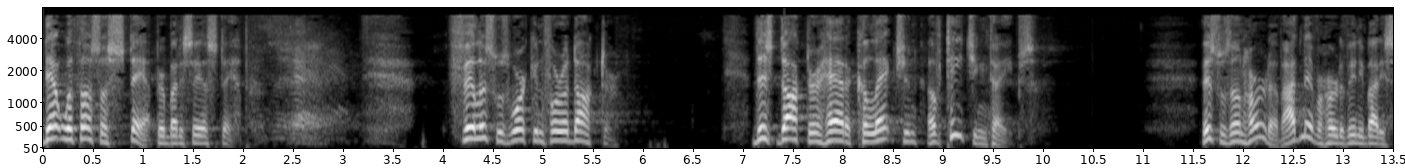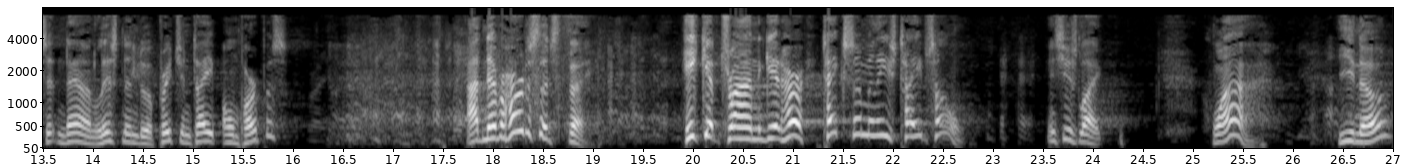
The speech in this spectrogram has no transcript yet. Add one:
dealt with us a step. Everybody say a step. step. Phyllis was working for a doctor. This doctor had a collection of teaching tapes. This was unheard of. I'd never heard of anybody sitting down listening to a preaching tape on purpose. I'd never heard of such a thing. He kept trying to get her, take some of these tapes home. And she was like, why? You know?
